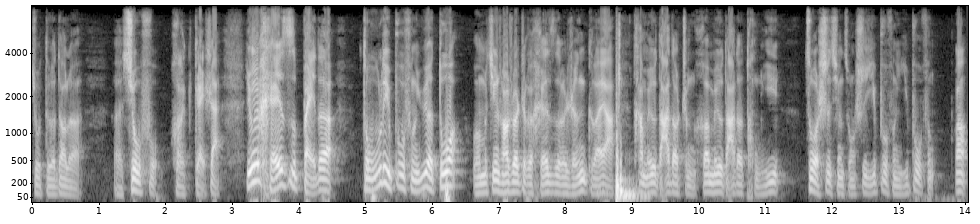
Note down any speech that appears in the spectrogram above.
就得到了。”呃，修复和改善，因为孩子摆的独立部分越多，我们经常说这个孩子的人格呀，他没有达到整合，没有达到统一，做事情总是一部分一部分啊。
